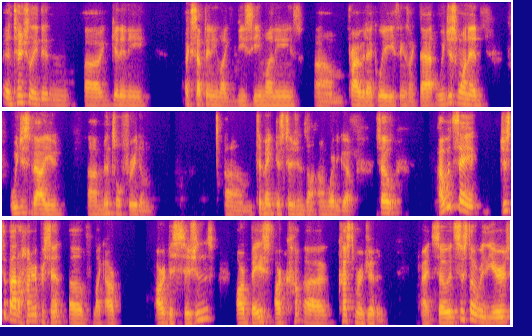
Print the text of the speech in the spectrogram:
intentionally didn't uh, get any accept any like VC monies, um, private equity, things like that. We just wanted, we just valued uh, mental freedom um, to make decisions on, on where to go. So I would say just about 100% of like our our decisions are based are uh, customer driven, right? So it's just over the years,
